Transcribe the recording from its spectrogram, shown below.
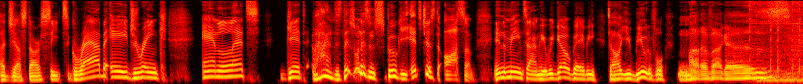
adjust our seats, grab a drink, and let's get ah, this one isn't spooky. It's just awesome. In the meantime here we go baby to all you beautiful motherfuckers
